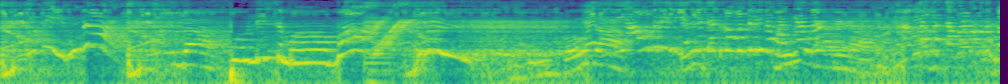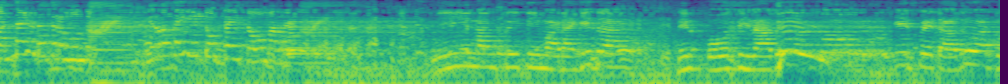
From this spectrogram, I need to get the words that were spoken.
ಪ್ರೀತಿಯಿಂದ ಮರ್ರೆ. ನೀ ನನ್ ಪ್ರೀತಿ ಮಾಡಾಗಿದ್ರ ನಿನ್ ಓಸಿನಾದ್ರೂ ಇಸ್ಪೇಟ್ ಆದ್ರೂ ಆಡ್ತು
